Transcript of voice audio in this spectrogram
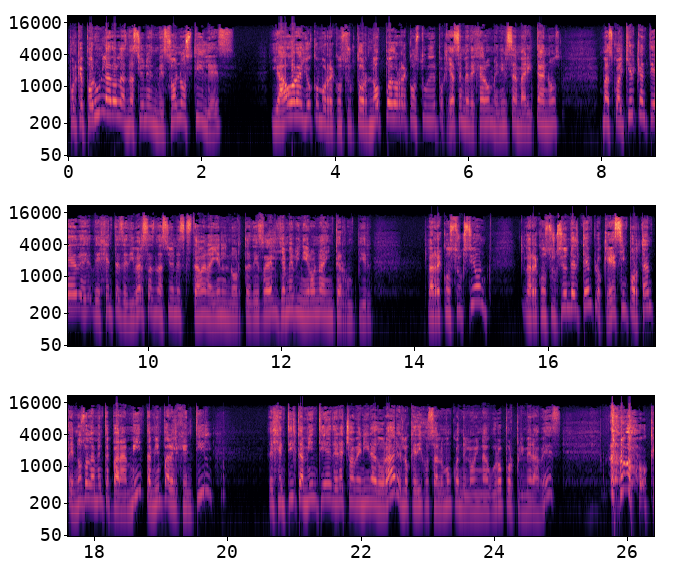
Porque por un lado las naciones me son hostiles y ahora yo como reconstructor no puedo reconstruir porque ya se me dejaron venir samaritanos, más cualquier cantidad de, gentes de diversas naciones que estaban ahí en el norte de Israel ya me vinieron a interrumpir la reconstrucción, la reconstrucción del templo, que es importante no solamente para mí, también para el gentil. El gentil también tiene derecho a venir a adorar, es lo que dijo Salomón cuando lo inauguró por primera vez. ok.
